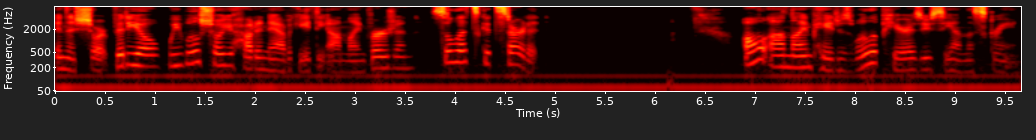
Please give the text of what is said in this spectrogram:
In this short video, we will show you how to navigate the online version, so let's get started. All online pages will appear as you see on the screen.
